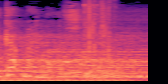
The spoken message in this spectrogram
Wake up, my love.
